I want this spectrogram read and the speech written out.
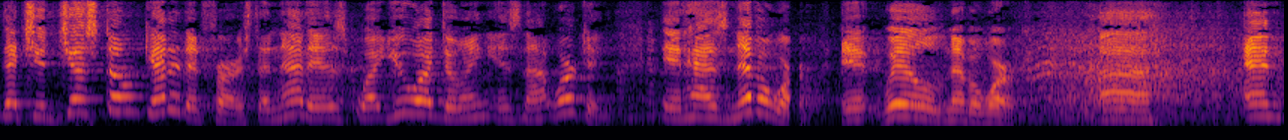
that you just don't get it at first, and that is what you are doing is not working. It has never worked. It will never work. Uh, and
